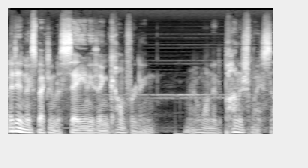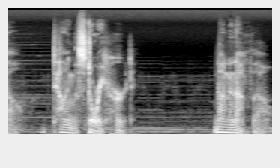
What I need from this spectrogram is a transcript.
I didn't expect him to say anything comforting. I wanted to punish myself. Telling the story hurt. Not enough, though.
